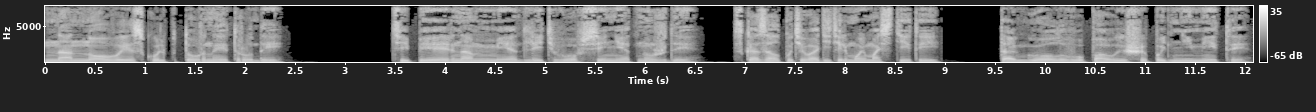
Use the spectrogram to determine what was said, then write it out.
на новые скульптурные труды. Теперь нам медлить вовсе нет нужды, сказал путеводитель мой маститый. Так голову повыше подними ты,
